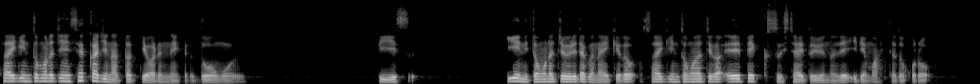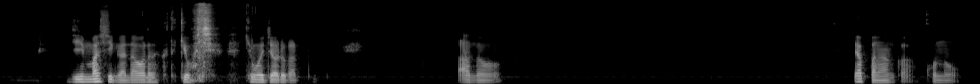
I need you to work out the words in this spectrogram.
最近友達にせっかちになったって言われんないけど、どう思う ?PS。家に友達を入れたくないけど、最近友達が APEX したいというので入れましたところ、ジンマシンが治らなくて気持ち、気持ち悪かった。あの、やっぱなんか、この、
